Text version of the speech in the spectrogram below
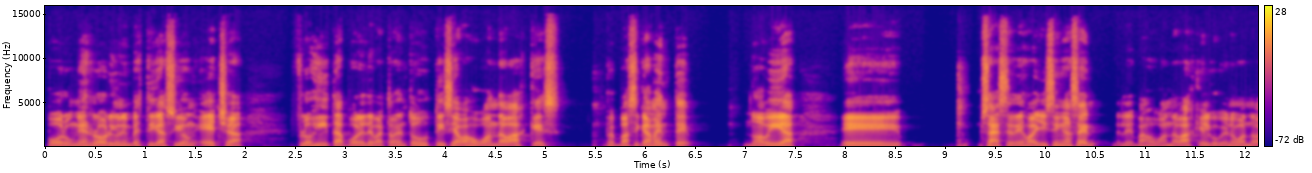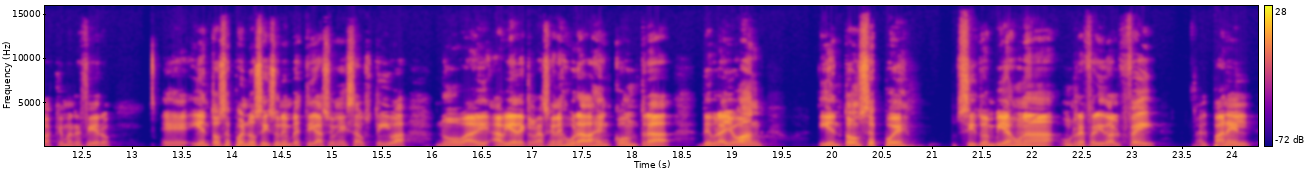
por un error y una investigación hecha flojita por el Departamento de Justicia bajo Wanda Vázquez, pues básicamente no había, eh, o sea, se dejó allí sin hacer, bajo Wanda Vázquez, el gobierno de Wanda Vázquez me refiero, eh, y entonces, pues no se hizo una investigación exhaustiva, no había declaraciones juradas en contra de Brayoan. Y entonces, pues, si tú envías una, un referido al FEI, al panel,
